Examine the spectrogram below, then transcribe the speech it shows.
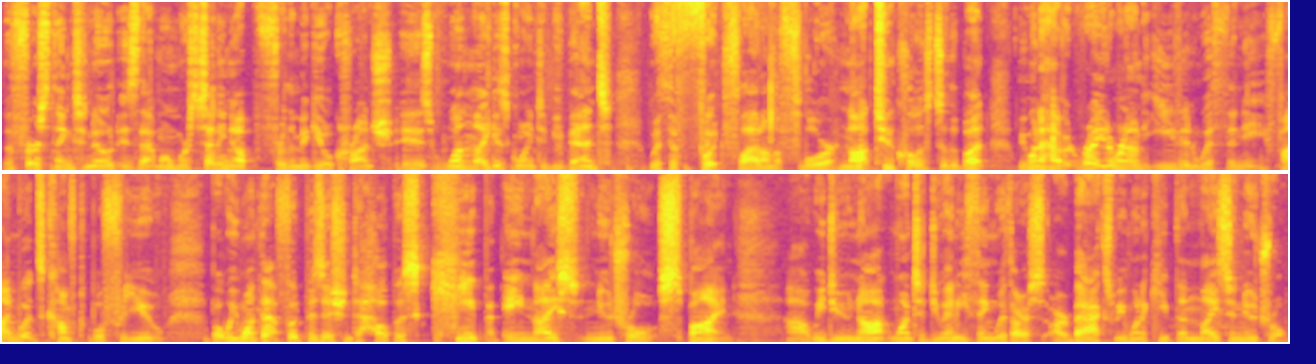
The first thing to note is that when we're setting up for the McGill Crunch is one leg is going to be bent with the foot flat on the floor, not too close to the butt. We want to have it right around even with the knee. Find what's comfortable for you, but we want that foot position to help us keep a nice neutral spine. Uh, we do not want to do anything with our, our backs. We want to keep them nice and neutral.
